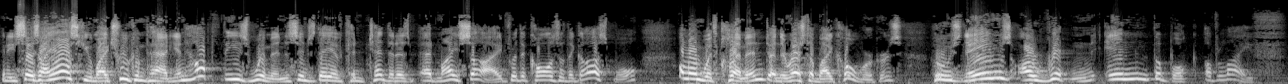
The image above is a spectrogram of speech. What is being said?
And he says, I ask you, my true companion, help these women since they have contended as, at my side for the cause of the gospel, along with Clement and the rest of my co workers, whose names are written in the book of life.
